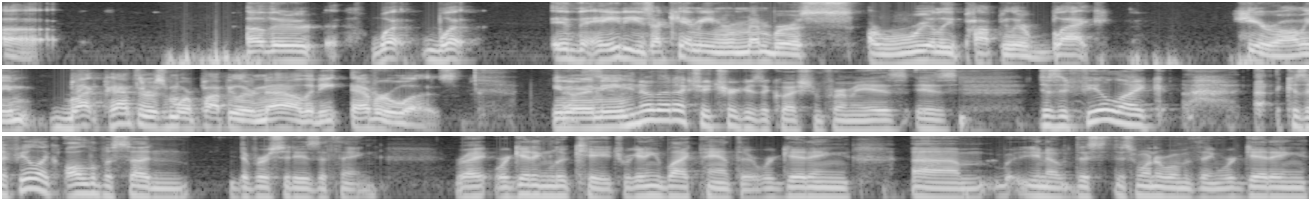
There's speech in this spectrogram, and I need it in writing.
uh other what what in the 80s, I can't even remember a, a, really popular black hero. I mean, Black Panther is more popular now than he ever was. You know what I mean? You know that actually triggers a question for me is is does it feel like cuz I feel like all of a sudden diversity is a thing right? We're getting Luke Cage, we're getting Black Panther, we're getting, um, you know, this this Wonder Woman thing. We're getting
